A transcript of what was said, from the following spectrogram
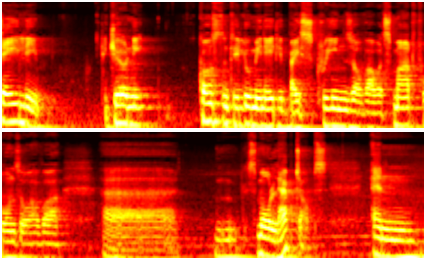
daily journey constantly illuminated by screens of our smartphones or our small laptops. And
